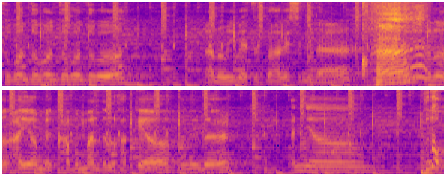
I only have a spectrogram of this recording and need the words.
두분두분두분두분 나눔 이벤트 또 하겠습니다. 저는 아이언맨 가분 만들러 갈게요. 형님들 안녕. 구독,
